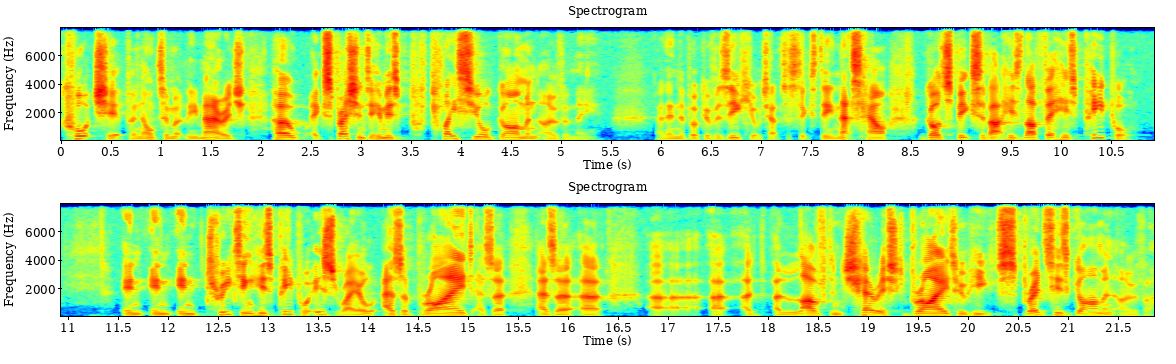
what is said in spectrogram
courtship and ultimately marriage, her expression to him is, Place your garment over me. And in the book of Ezekiel, chapter 16, that's how God speaks about his love for his people in, in, in treating his people, Israel, as a bride, as a, as a, a, a, a, a loved and cherished bride who he spreads his garment over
